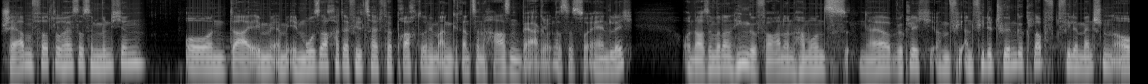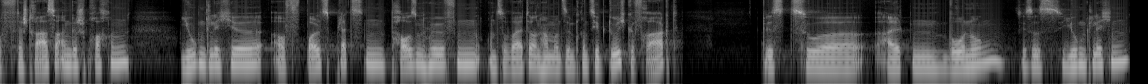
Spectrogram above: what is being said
Scherbenviertel heißt das in München. Und da eben in Mosach hat er viel Zeit verbracht und im angrenzenden Hasenbergel, das ist so ähnlich. Und da sind wir dann hingefahren und haben uns, naja, wirklich haben an viele Türen geklopft, viele Menschen auf der Straße angesprochen, Jugendliche auf Bolzplätzen, Pausenhöfen und so weiter und haben uns im Prinzip durchgefragt bis zur alten Wohnung dieses Jugendlichen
